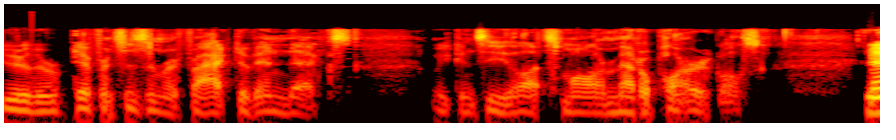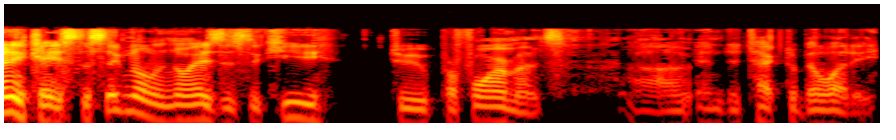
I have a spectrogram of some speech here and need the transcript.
due to the differences in refractive index. We can see a lot smaller metal particles. In any case, the signal to noise is the key to performance uh, and detectability.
